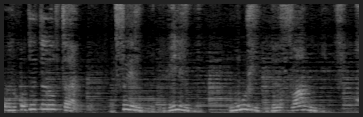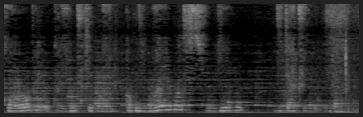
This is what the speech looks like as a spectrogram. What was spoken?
е, ходити в церкву. Сильні, вільні, мужні, незламні, хоробрі українські воїни. Обнімаю вас своєю дитячою любов'ю.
